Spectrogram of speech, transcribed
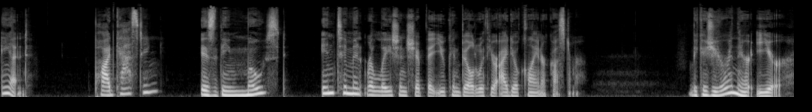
and, podcasting is the most intimate relationship that you can build with your ideal client or customer. Because you're in their ear,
